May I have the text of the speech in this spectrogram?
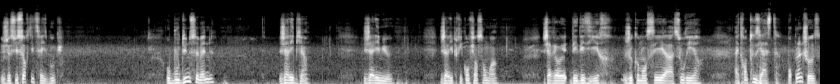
Je suis sorti de Facebook. Au bout d'une semaine, j'allais bien, j'allais mieux, j'avais pris confiance en moi, j'avais euh, des désirs, je commençais à sourire, à être enthousiaste pour plein de choses.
